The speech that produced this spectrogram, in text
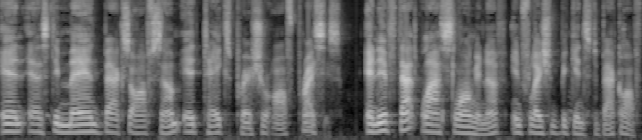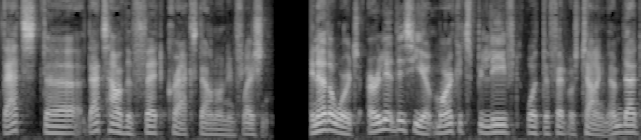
And as demand backs off some, it takes pressure off prices. And if that lasts long enough, inflation begins to back off. That's the that's how the Fed cracks down on inflation. In other words, earlier this year, markets believed what the Fed was telling them that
